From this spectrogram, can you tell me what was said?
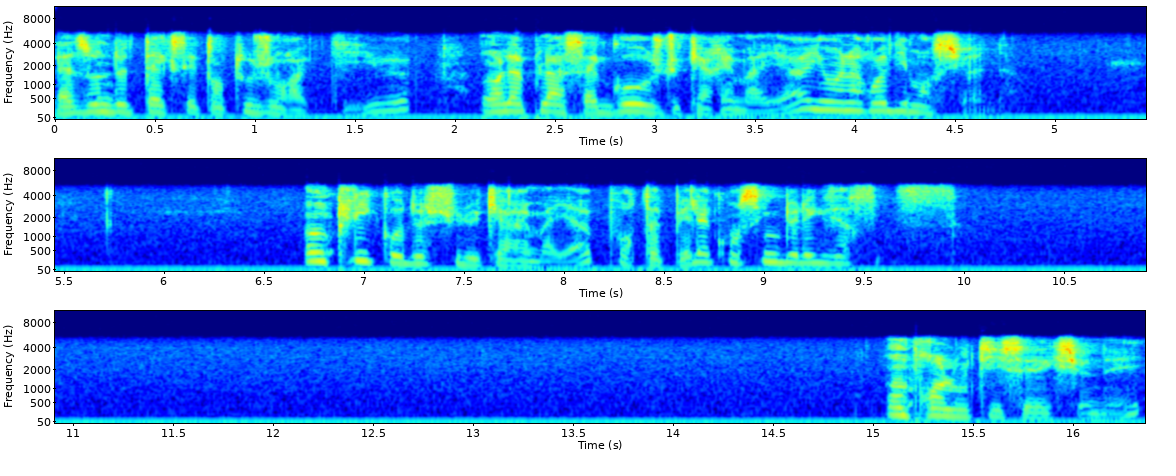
La zone de texte étant toujours active, on la place à gauche du carré Maya et on la redimensionne. On clique au-dessus du carré Maya pour taper la consigne de l'exercice. On prend l'outil sélectionné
